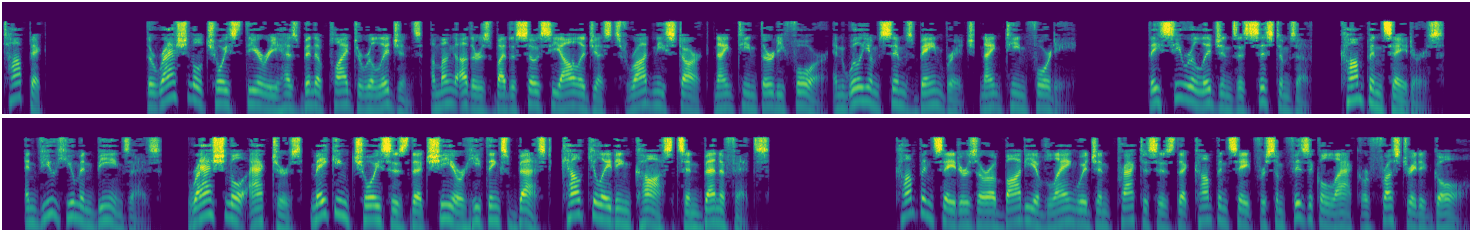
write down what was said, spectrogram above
the rational choice theory has been applied to religions, among others by the sociologists Rodney Stark (1934) and William Sims Bainbridge (1940). They see religions as systems of compensators and view human beings as rational actors, making choices that she or he thinks best, calculating costs and benefits. Compensators are a body of language and practices that compensate for some physical lack or frustrated goal.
